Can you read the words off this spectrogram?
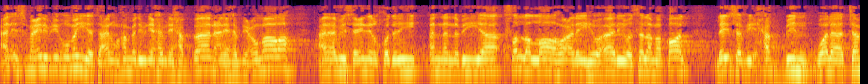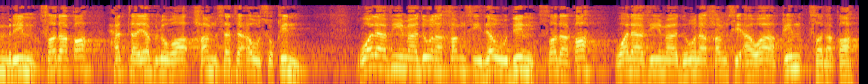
عن إسماعيل بن أمية عن محمد بن يحيى بن حبان عن يحيى بن عمارة عن أبي سعيد الخدري أن النبي صلى الله عليه وآله وسلم قال ليس في حب ولا تمر صدقة حتى يبلغ خمسة أوسق. ولا فيما دون خمس ذود صدقة ولا فيما دون خمس أواق صدقة.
